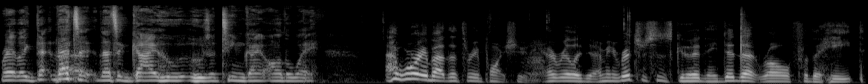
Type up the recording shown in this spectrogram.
Right? Like that, that's a that's a guy who who's a team guy all the way. I worry about the three point shooting. I really do. I mean, Richardson's good, and he did that role for the Heat,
